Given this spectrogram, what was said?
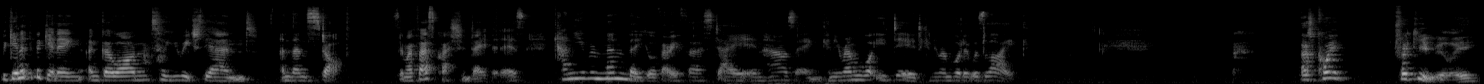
"Begin at the beginning and go on till you reach the end, and then stop." So, my first question, David, is: Can you remember your very first day in housing? Can you remember what you did? Can you remember what it was like? That's quite tricky, really.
